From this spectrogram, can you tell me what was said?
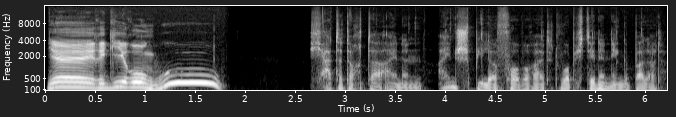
Yay, Regierung, woo! Ich hatte doch da einen Einspieler vorbereitet. Wo habe ich den denn hingeballert?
